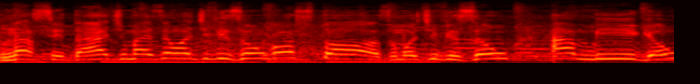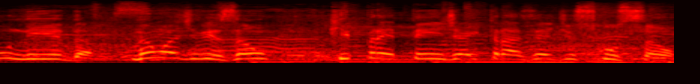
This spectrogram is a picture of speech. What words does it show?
na cidade, mas é uma divisão gostosa, uma divisão amiga, unida, não uma divisão que pretende aí trazer discussão.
